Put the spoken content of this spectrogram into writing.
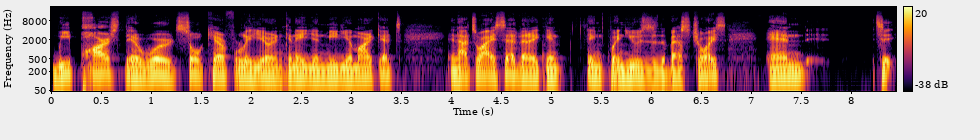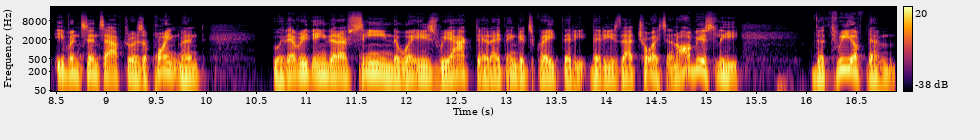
we parse their words so carefully here in Canadian media markets. And that's why I said that I can think Quinn Hughes is the best choice. And even since after his appointment, with everything that I've seen, the way he's reacted, I think it's great that he that he's that choice. And obviously, the three of them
